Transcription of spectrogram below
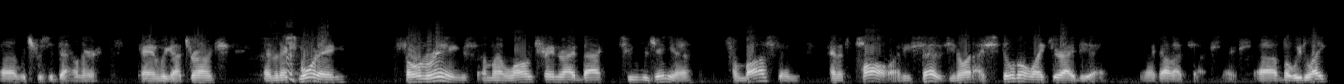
uh, which was a downer. And we got drunk. And the next morning, phone rings on my long train ride back to Virginia from Boston, and it's Paul. And he says, "You know what? I still don't like your idea." I'm like, "Oh, that sucks. Thanks." Uh, but we like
